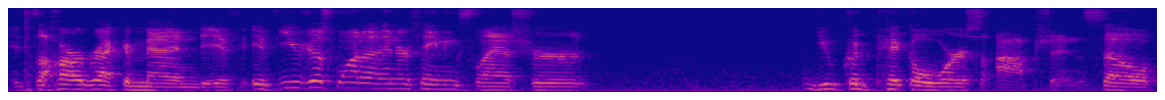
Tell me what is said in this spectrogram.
it's a hard recommend. If if you just want an entertaining slasher, you could pick a worse option. So,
